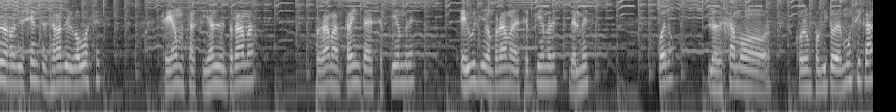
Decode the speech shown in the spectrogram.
Bueno, radio oyentes de Radio Digo Voces, llegamos al final del programa, programa 30 de septiembre, el último programa de septiembre del mes. Bueno, los dejamos con un poquito de música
